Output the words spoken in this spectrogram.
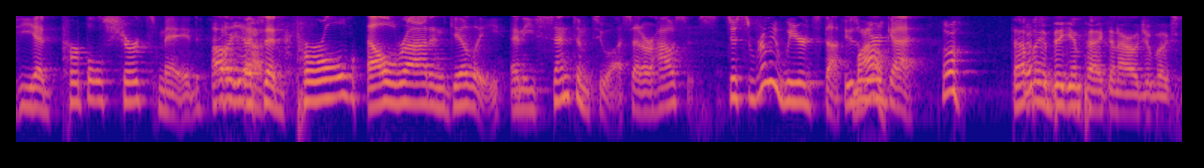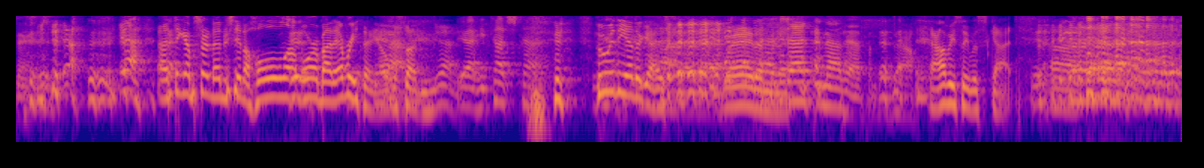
he had purple shirts made Oh, yeah. that said Pearl, Elrod, and Gilly, and he sent them to us at our houses. Just really weird stuff. He was Wow. a weird guy. Oh, Definitely a big impact on our Ojibwa experience. yeah, I think I'm starting to understand a whole lot more about everything all of a sudden. Yeah. Yeah, he touched time. Who were the other guys? Wait a that, minute. that did not happen. No, obviously it was Scott. Uh,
